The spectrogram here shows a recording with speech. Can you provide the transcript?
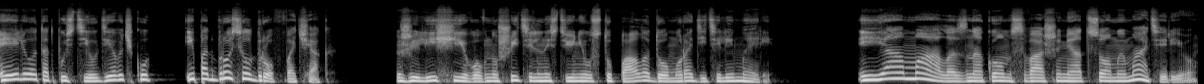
Элиот отпустил девочку и подбросил дров в очаг. Жилище его внушительностью не уступало дому родителей Мэри. «Я мало знаком с вашими отцом и матерью,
